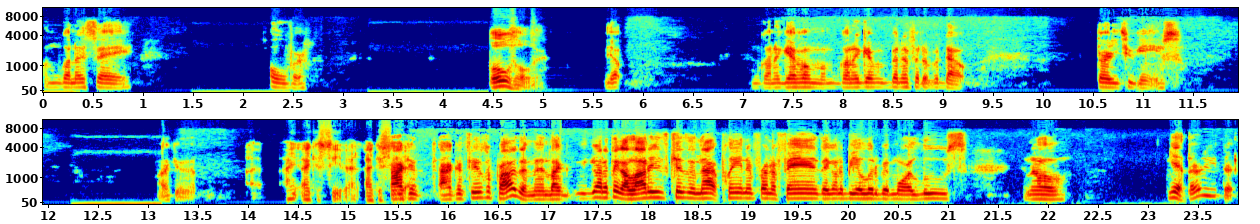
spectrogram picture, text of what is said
I'm going to say over. Bulls over. Yep. I'm gonna give him. I'm gonna give him benefit of a doubt. Thirty-two games. I can. I, I can see that. I can see I that. can. I can see it surprising, man. Like you got to think, a lot of these kids are not playing in front of fans. They're gonna be a little bit more loose. You know. Yeah, 30, 30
